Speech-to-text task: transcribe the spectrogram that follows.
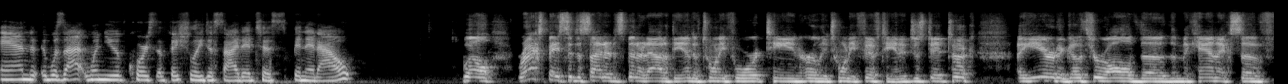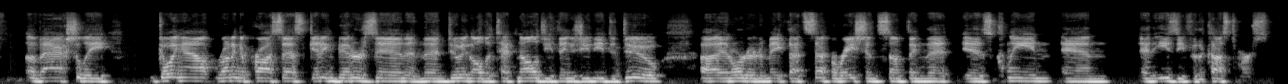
And was that when you, of course, officially decided to spin it out? Well, Rackspace had decided to spin it out at the end of 2014, early 2015. It just it took a year to go through all of the the mechanics of of actually going out, running a process, getting bidders in, and then doing all the technology things you need to do uh, in order to make that separation something that is clean and and easy for the customers.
